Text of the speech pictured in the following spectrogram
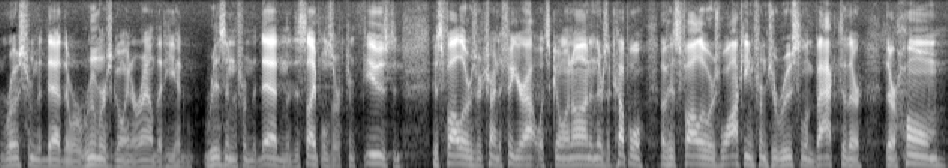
and rose from the dead, there were rumors going around that he had risen from the dead, and the disciples are confused, and his followers are trying to figure out what's going on. And there's a couple of his followers walking from Jerusalem back to their, their home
